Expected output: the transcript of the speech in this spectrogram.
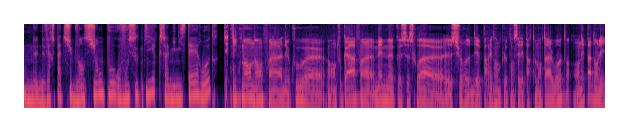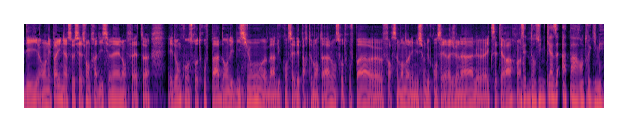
ne, ne versent pas de subventions pour vous soutenir, que ce soit le ministère ou autre? Techniquement non. Enfin, du coup, en tout cas, enfin, même que ce soit sur des, par exemple le conseil départemental ou autre, on n'est pas dans les DI, on n'est pas une association traditionnelle en fait, et donc on se retrouve pas dans les missions bah, du conseil départemental, on se retrouve pas forcément dans l'émission du conseil régional, etc. Vous êtes dans une case à part entre guillemets.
